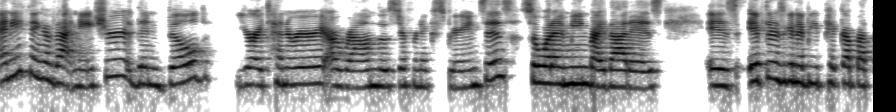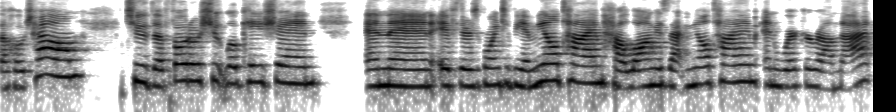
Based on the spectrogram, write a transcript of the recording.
anything of that nature, then build your itinerary around those different experiences. So, what I mean by that is, is if there's going to be pickup at the hotel to the photo shoot location and then if there's going to be a meal time, how long is that meal time and work around that.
